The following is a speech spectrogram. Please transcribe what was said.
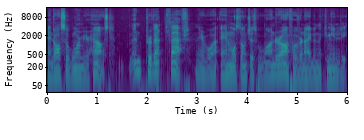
and also warm your house and prevent theft. Your animals don't just wander off overnight in the community.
